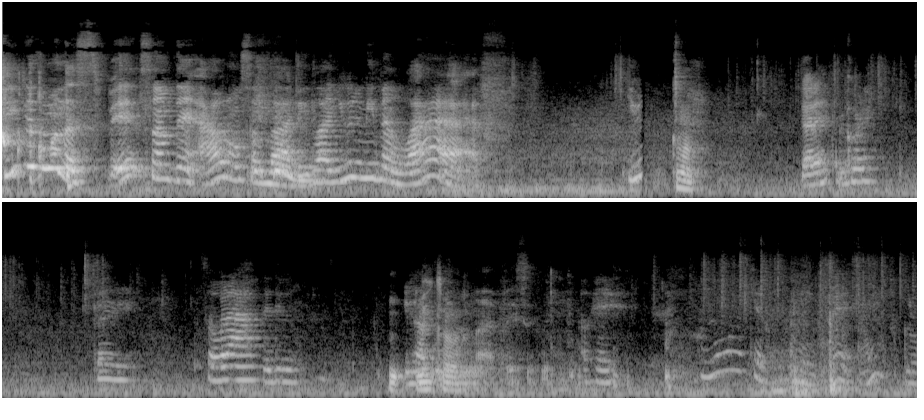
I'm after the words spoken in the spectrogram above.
She just want to spit something out on somebody. Like, you didn't even laugh. You... Come on. Got it? Recording? Okay. so what I have to do? You Me have to too. make them laugh, basically. Okay. I don't want to get me back. I want to go.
